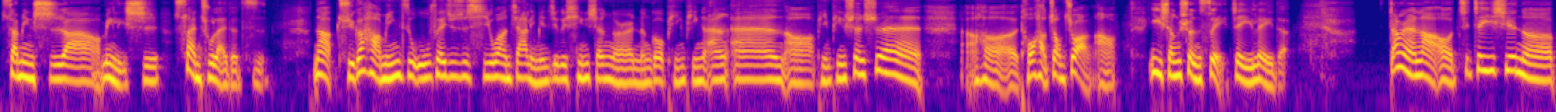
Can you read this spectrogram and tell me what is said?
算命师啊、命理师算出来的字。那取个好名字，无非就是希望家里面这个新生儿能够平平安安啊、平平顺顺，然后头好壮壮啊，一生顺遂这一类的。当然了哦，这这一些呢。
